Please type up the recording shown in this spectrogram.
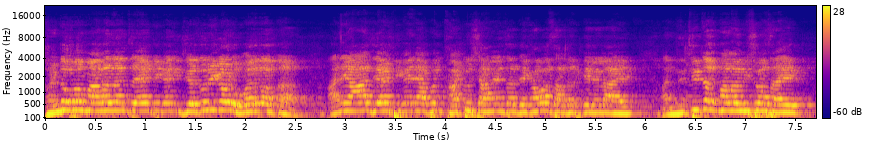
खंडोबा महाराजांचा या ठिकाणी जेजुरी गड उभारला होता. आणि आज या ठिकाणी आपण खाटू श्याम यांचा देखावा सादर केलेला आहे. आणि निश्चितच मला विश्वास आहे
